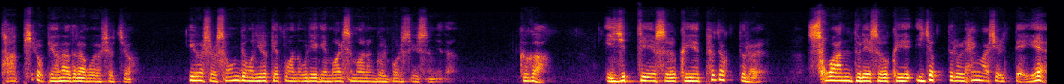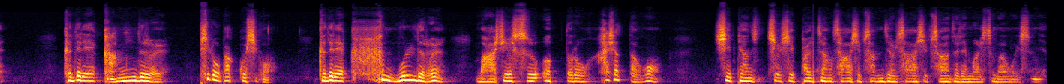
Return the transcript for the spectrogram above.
다 피로 변하더라고 하셨죠. 이것을 성경은 이렇게 또한 우리에게 말씀하는 걸 볼 수 있습니다. 그가 이집트에서 그의 표적들을 소환들에서 그의 이적들을 행하실 때에 그들의 강들을 피로 바꾸시고 그들의 큰 물들을 마실 수 없도록 하셨다고 시편 78장 43절 44절에 말씀하고 있습니다.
